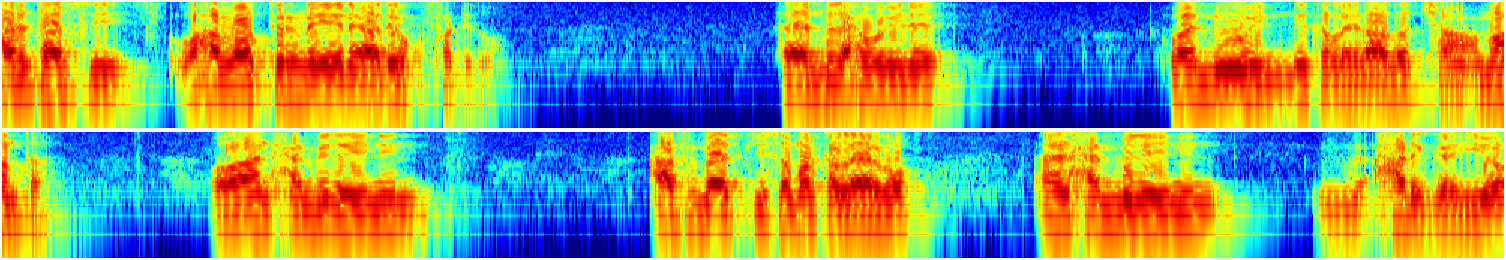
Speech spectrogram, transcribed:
Arrintaasi waxaa loo tirinaya inay adiga ku fadhido. Madaxweyne waa nin weyn ninka la yidhaahdo jaamac maanta oo aan xamilaynin caafimaadkiisa marka la aan xamilaynin xadhigga iyo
